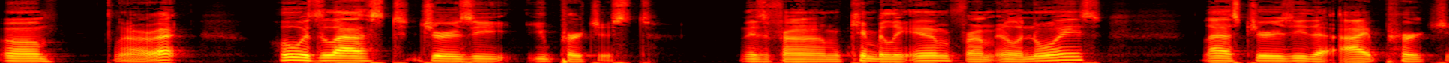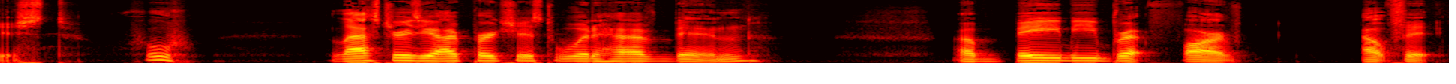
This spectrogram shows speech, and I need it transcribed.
Um, all right. Who was the last jersey you purchased? This is from Kimberly M from Illinois. Last jersey that I purchased. Whew. Last jersey I purchased would have been a baby Brett Favre outfit.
